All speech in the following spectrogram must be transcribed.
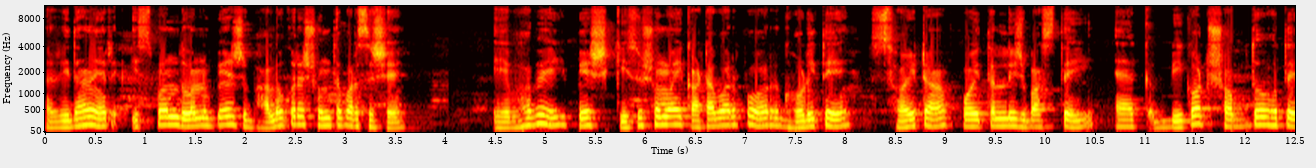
রিদানের স্পন্দন বেশ ভালো করে শুনতে পারছে সে। এভাবেই বেশ কিছু সময় কাটাবার পর ঘড়িতে ছয়টা পঁয়তাল্লিশ বাজতেই এক বিকট শব্দ হতে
